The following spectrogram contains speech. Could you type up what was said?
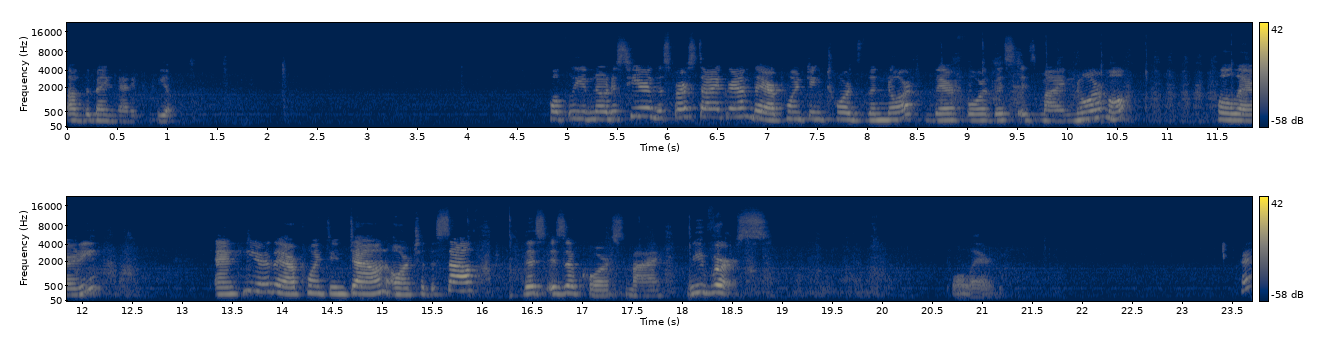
of the magnetic field? Hopefully you've noticed here in this first diagram they are pointing towards the north, therefore this is my normal polarity. And here they are pointing down or to the south. This is of course my reverse polarity. Okay?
